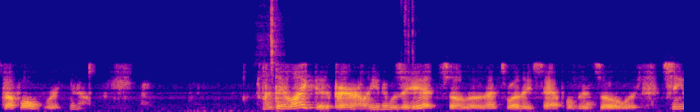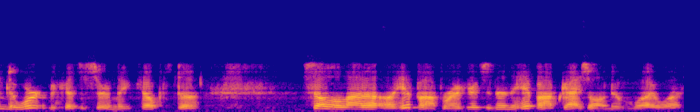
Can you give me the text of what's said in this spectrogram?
stuff over it, you know. But they liked it apparently, and it was a hit. So uh, that's why they sampled it. So it seemed to work because it certainly helped uh, sell a lot of uh, hip hop records. And then the hip hop guys all knew who I was.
